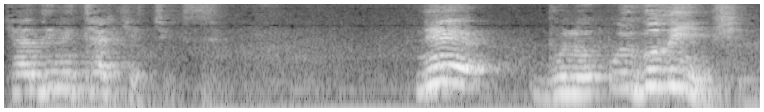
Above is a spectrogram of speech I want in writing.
Kendini terk edeceksin. Ne bunu uygulayayım şimdi?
